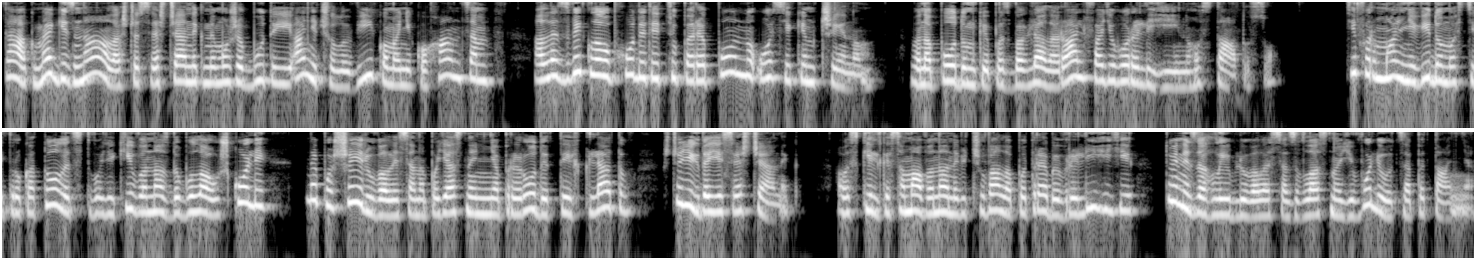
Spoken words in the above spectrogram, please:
Так, Мегі знала, що священик не може бути їй ані чоловіком, ані коханцем, але звикла обходити цю перепонну ось яким чином. Вона подумки позбавляла Ральфа його релігійного статусу. Ті формальні відомості про католицтво, які вона здобула у школі, не поширювалися на пояснення природи тих клятв, що їх дає священик, а оскільки сама вона не відчувала потреби в релігії, то й не заглиблювалася з власної волі у це питання.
